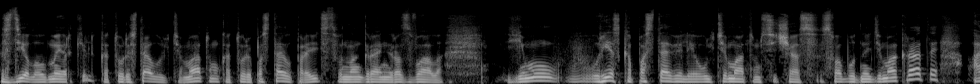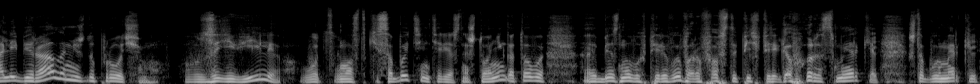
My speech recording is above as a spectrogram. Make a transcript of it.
сделал Меркель, который ставил ультиматум, который поставил правительство на грани развала. Ему резко поставили ультиматум сейчас свободные демократы, а либералы, между прочим, заявили, вот у нас такие события интересные, что они готовы э, без новых перевыборов вступить в переговоры с Меркель, чтобы Меркель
